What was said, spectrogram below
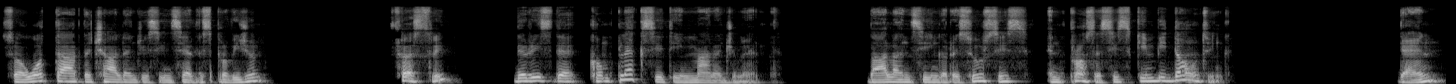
So, what are the challenges in service provision? Firstly, there is the complexity in management. Balancing resources and processes can be daunting. Then,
